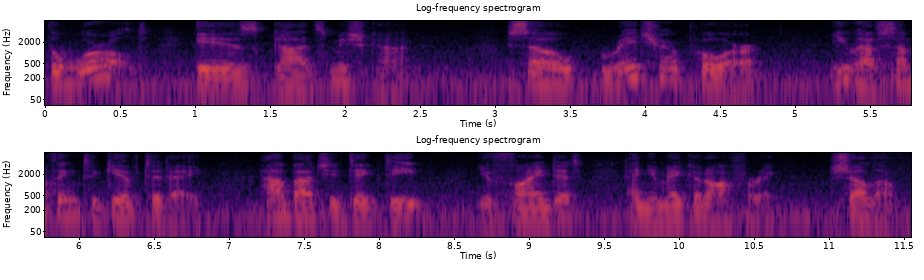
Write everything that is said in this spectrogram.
The world is God's Mishkan. So, rich or poor, you have something to give today. How about you dig deep, you find it, and you make an offering? Shalom.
